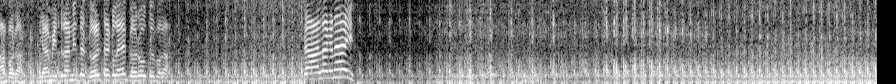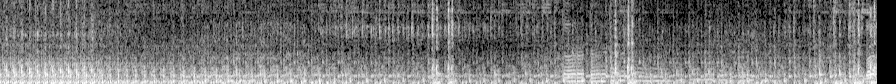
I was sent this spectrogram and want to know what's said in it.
हा बघा या मित्राने तर गळ टाकलाय गरवतोय बघा. का आला का नाही? बघा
